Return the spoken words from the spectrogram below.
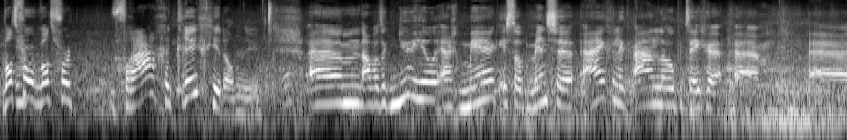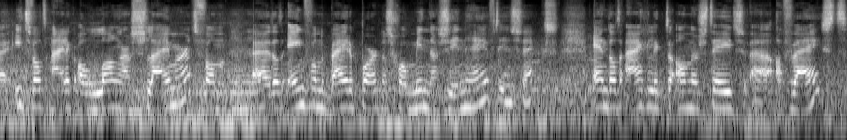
Wat. Voor, wat voor vragen kreeg je dan nu? Ehm, nou, wat ik nu heel erg merk is dat mensen eigenlijk aanlopen tegen ehm, eh, iets wat eigenlijk al langer sluimert. Van, eh, dat een van de beide partners gewoon minder zin heeft in seks. En dat eigenlijk de ander steeds eh, afwijst.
